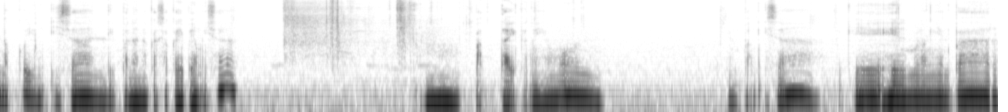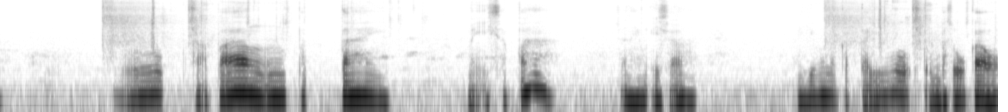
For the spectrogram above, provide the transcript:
Nako, yung isa. Hindi pala nakasakay pa yung isa. Patay ka ngayon. Yung pang isa. Sige, heal mo lang yan, par. Oop, gapang. Mm, Patay. May isa pa. Saan na yung isa? Ayun, nakatayo. Itong basuka, oh.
